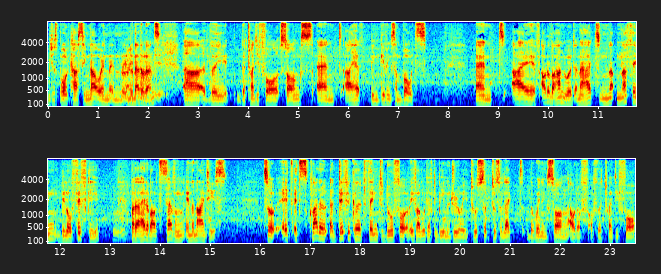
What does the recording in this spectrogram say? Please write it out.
which is broadcasting now in in, in Right the now, Netherlands, yeah. uh, the the 24 songs, and I have been giving some votes. And I have out of hundred, and I had no, nothing below 50, but I had about seven in the 90s. So it, it's quite a, a difficult thing to do for if I would have to be in a jury to se- to select the winning song out of, of the 24.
